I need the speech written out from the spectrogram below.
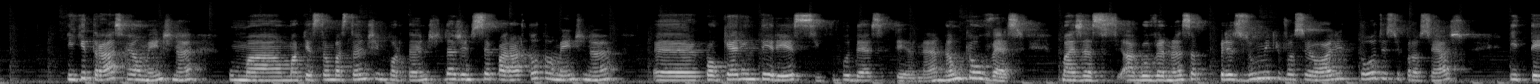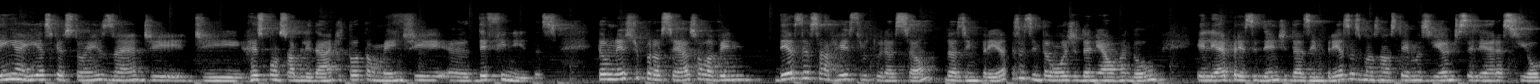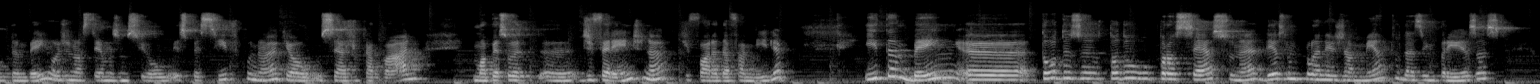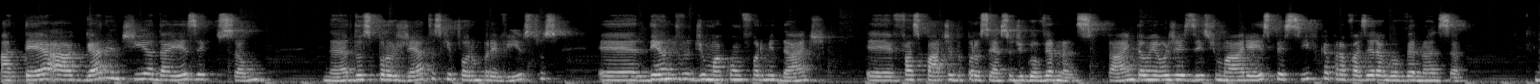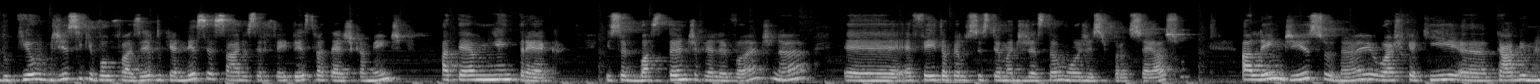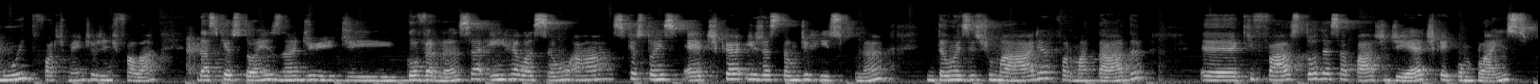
e que traz realmente, né, uma, uma questão bastante importante da gente separar totalmente, né, é, qualquer interesse que pudesse ter, né, não que houvesse, mas a, a governança presume que você olhe todo esse processo e tem aí as questões né, de, de responsabilidade totalmente uh, definidas. Então, neste processo, ela vem desde essa reestruturação das empresas. Então, hoje, Daniel Randon, ele é presidente das empresas, mas nós temos, e antes ele era CEO também, hoje nós temos um CEO específico, né, que é o, o Sérgio Carvalho, uma pessoa uh, diferente, né, de fora da família e também uh, todos, todo o processo, né, desde um planejamento das empresas até a garantia da execução né, dos projetos que foram previstos é, dentro de uma conformidade é, faz parte do processo de governança, tá? Então hoje existe uma área específica para fazer a governança do que eu disse que vou fazer, do que é necessário ser feito estrategicamente até a minha entrega. Isso é bastante relevante, né? É, é feita pelo sistema de gestão hoje esse processo. Além disso, né, eu acho que aqui uh, cabe muito fortemente a gente falar das questões né, de, de, governança em relação às questões ética e gestão de risco. Né? Então, existe uma área formatada é, que faz toda essa parte de ética e compliance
